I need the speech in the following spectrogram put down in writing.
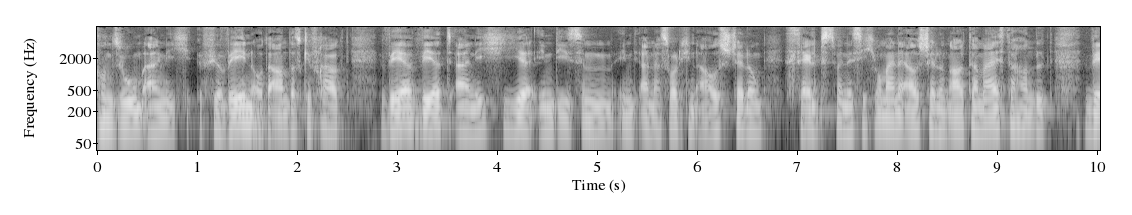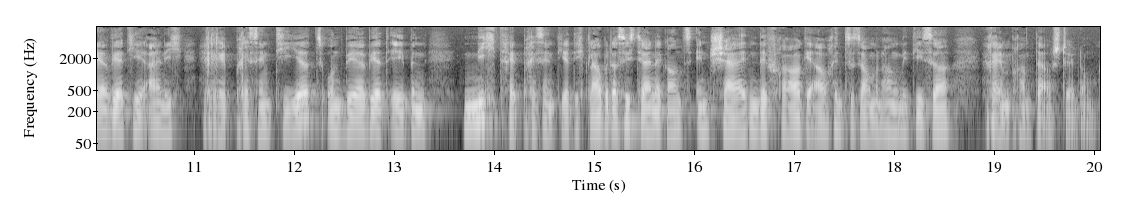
Konsum eigentlich für wen oder anders gefragt, wer wird eigentlich hier in diesem, in einer solchen Ausstellung, selbst wenn es sich um eine Ausstellung alter Meister handelt, wer wird hier eigentlich repräsentiert und wer wird eben nicht repräsentiert? Ich glaube, das ist ja eine ganz entscheidende Frage auch im Zusammenhang mit dieser Rembrandt-Ausstellung.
